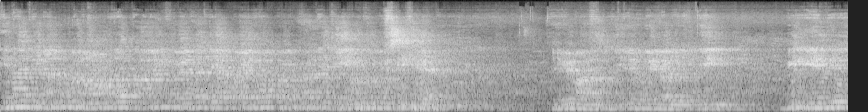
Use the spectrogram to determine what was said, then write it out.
ਇਹਨਾਂ ਦਿਨਾਂ ਨੂੰ ਮਨਾਉਣ ਦਾ ਤਾਂ ਹੀ ਫਾਇਦਾ ਜੇ ਆਪਾਂ ਇਹਨਾਂ ਭਗਤਾਂ ਦੇ ਜੀਵਨ ਤੋਂ ਕੁਝ ਸਿੱਖਿਆ ਜਿਵੇਂ ਮਾਸਟਰ ਜੀ ਨੇ ਉਹਨੇ ਗੱਲ ਕੀਤੀ, ਵੀ ਇਹਦੇ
